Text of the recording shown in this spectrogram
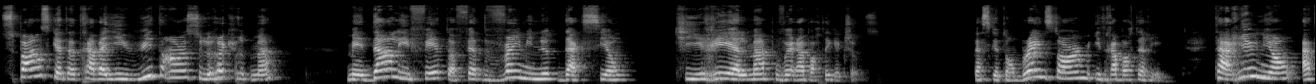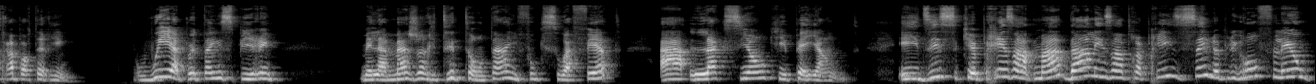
tu penses que tu as travaillé 8 heures sur le recrutement, mais dans les faits, tu as fait 20 minutes d'action qui réellement pouvaient rapporter quelque chose. Parce que ton brainstorm, il te rapporte rien. Ta réunion, elle te rapporte rien. Oui, elle peut t'inspirer, mais la majorité de ton temps, il faut qu'il soit fait à l'action qui est payante. Et ils disent que présentement, dans les entreprises, c'est le plus gros fléau.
